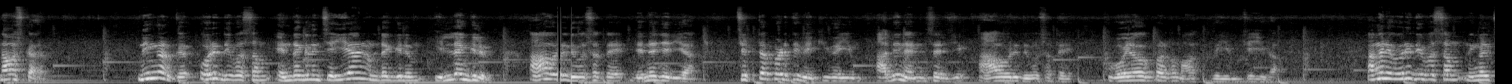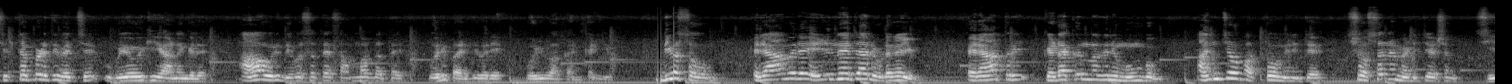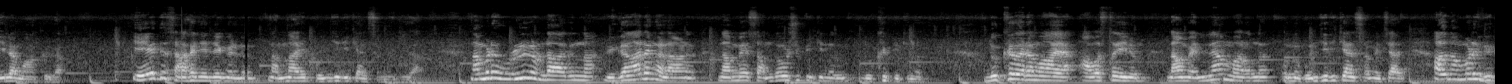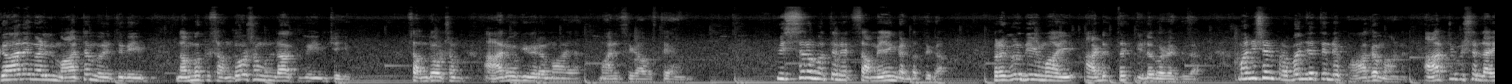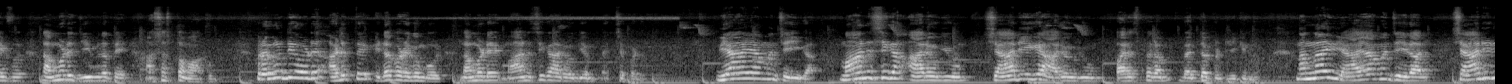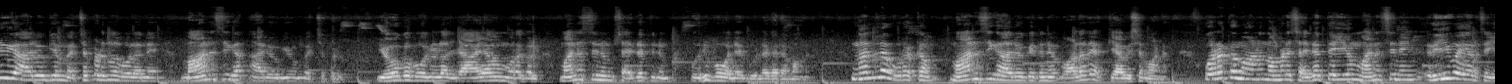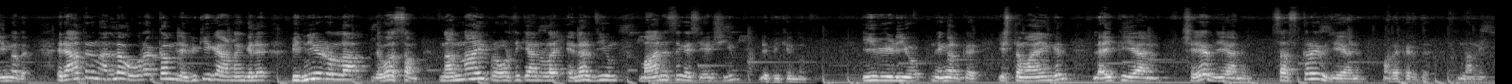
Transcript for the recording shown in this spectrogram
നമസ്കാരം. നിങ്ങൾക്ക് ഒരു ദിവസം എന്തെങ്കിലും ചെയ്യാനുണ്ടെങ്കിലും ഇല്ലെങ്കിലും ആ ഒരു ദിവസത്തെ ദിനചര്യ ചിട്ടപ്പെടുത്തി വയ്ക്കുകയും അതിനനുസരിച്ച് ആ ഒരു ദിവസത്തെ ഉപയോഗപ്രദമാക്കുകയും ചെയ്യുക. അങ്ങനെ ഒരു ദിവസം നിങ്ങൾ ചിട്ടപ്പെടുത്തി വെച്ച് ഉപയോഗിക്കുകയാണെങ്കിൽ ആ ഒരു ദിവസത്തെ സമ്മർദ്ദത്തെ ഒരു പരിധിവരെ ഒഴിവാക്കാൻ കഴിയും. ദിവസവും രാവിലെ എഴുന്നേറ്റാൽ ഉടനെയും രാത്രി കിടക്കുന്നതിന് മുമ്പും അഞ്ചോ പത്തോ മിനിറ്റ് ശ്വസന മെഡിറ്റേഷൻ ശീലമാക്കുക. ഏത് സാഹചര്യങ്ങളിലും നന്നായി പുഞ്ചിരിക്കാൻ ശ്രമിക്കുക. നമ്മുടെ ഉള്ളിലുണ്ടാകുന്ന വികാരങ്ങളാണ് നമ്മെ സന്തോഷിപ്പിക്കുന്നതും ദുഃഖിപ്പിക്കുന്നതും. ദുഃഖകരമായ അവസ്ഥയിലും നാം എല്ലാം മറന്ന് ഒന്ന് പുഞ്ചിരിക്കാൻ ശ്രമിച്ചാൽ അത് നമ്മുടെ വികാരങ്ങളിൽ മാറ്റം വരുത്തുകയും നമുക്ക് സന്തോഷമുണ്ടാക്കുകയും ചെയ്യും. സന്തോഷം ആരോഗ്യകരമായ മാനസികാവസ്ഥയാണ്. വിശ്രമത്തിന് സമയം കണ്ടെത്തുക. പ്രകൃതിയുമായി അടുത്ത് ഇടപഴകുക. മനുഷ്യൻ പ്രപഞ്ചത്തിന്റെ ഭാഗമാണ്. ആർട്ടിഫിഷ്യൽ ലൈഫ് നമ്മുടെ ജീവിതത്തെ അസ്വസ്ഥമാക്കും. പ്രകൃതിയോട് അടുത്ത് ഇടപഴകുമ്പോൾ നമ്മുടെ മാനസികാരോഗ്യം മെച്ചപ്പെടും. വ്യായാമം ചെയ്യുക. മാനസിക ആരോഗ്യവും ശാരീരിക ആരോഗ്യവും പരസ്പരം ബന്ധപ്പെട്ടിരിക്കുന്നു. നന്നായി വ്യായാമം ചെയ്താൽ ശാരീരിക ആരോഗ്യം മെച്ചപ്പെടുന്നത് പോലെ തന്നെ മാനസിക ആരോഗ്യവും മെച്ചപ്പെടും. യോഗ പോലുള്ള വ്യായാമ മുറകൾ മനസ്സിനും ശരീരത്തിനും ഒരുപോലെ ഗുണകരമാണ്. നല്ല ഉറക്കം മാനസികാരോഗ്യത്തിന് വളരെ അത്യാവശ്യമാണ്. ഉറക്കമാണ് നമ്മുടെ ശരീരത്തെയും മനസ്സിനെയും റീവയർ ചെയ്യുന്നത്. രാത്രി നല്ല ഉറക്കം ലഭിക്കുകയാണെങ്കിൽ പിന്നീടുള്ള ദിവസം നന്നായി പ്രവർത്തിക്കാനുള്ള എനർജിയും മാനസിക ശേഷിയും ലഭിക്കുന്നു. ഈ വീഡിയോ നിങ്ങൾക്ക് ഇഷ്ടമായെങ്കിൽ ലൈക്ക് ചെയ്യാനും ഷെയർ ചെയ്യാനും സബ്സ്ക്രൈബ് ചെയ്യാനും മറക്കരുത്. നന്ദി.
